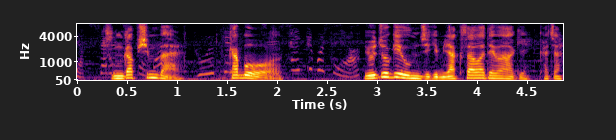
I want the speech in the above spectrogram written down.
약사를 중갑 찾아서 신발 돌 갑옷. 요족의 움직임 약사와 대화하기 가자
